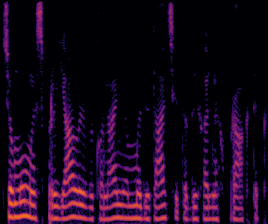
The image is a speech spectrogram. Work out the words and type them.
цьому ми сприяли виконанням медитацій та дихальних практик.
